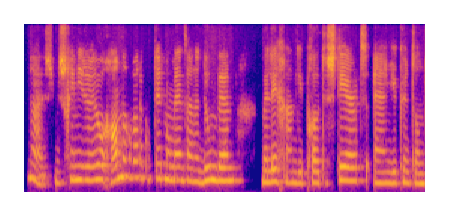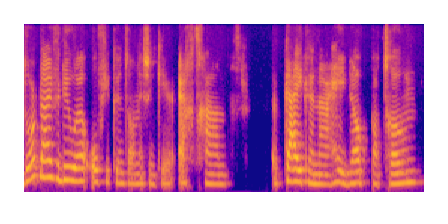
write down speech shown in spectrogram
nou, is misschien niet zo heel handig wat ik op dit moment aan het doen ben. Mijn lichaam die protesteert en je kunt dan door blijven duwen of je kunt dan eens een keer echt gaan eh, kijken naar, hey, welk patroon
